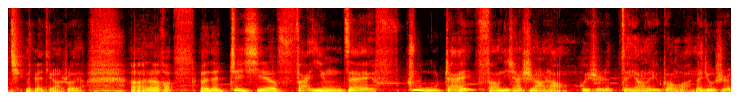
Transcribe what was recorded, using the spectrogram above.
群里面经常说的啊，那好，呃，那这些反映在。住宅房地产市场上会是怎样的一个状况？那就是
